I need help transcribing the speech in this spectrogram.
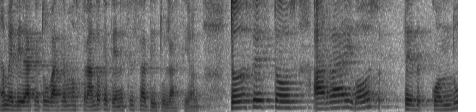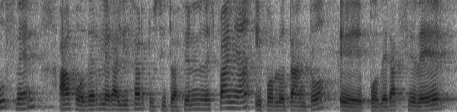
a medida que tú vas demostrando que tienes esa titulación. Todos estos arraigos te conducen a poder legalizar tu situación en España y por lo tanto eh, poder acceder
